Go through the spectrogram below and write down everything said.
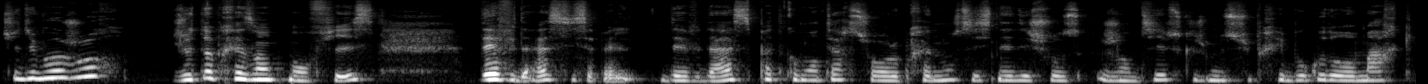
Tu dis bonjour? Je te présente mon fils, Devdas, il s'appelle Devdas, pas de commentaires sur le prénom si ce n'est des choses gentilles parce que je me suis pris beaucoup de remarques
